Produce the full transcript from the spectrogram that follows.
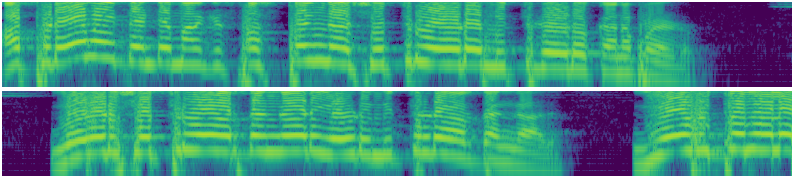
అప్పుడు ఏమైందంటే మనకి స్పష్టంగా శత్రువు ఎవడో మిత్రుడు ఎవడో కనపడడు. ఎవడు శత్రువు అర్థం కాడు ఎవడు మిత్రుడో అర్థం కాదు. ఏ ఉద్యమంలో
